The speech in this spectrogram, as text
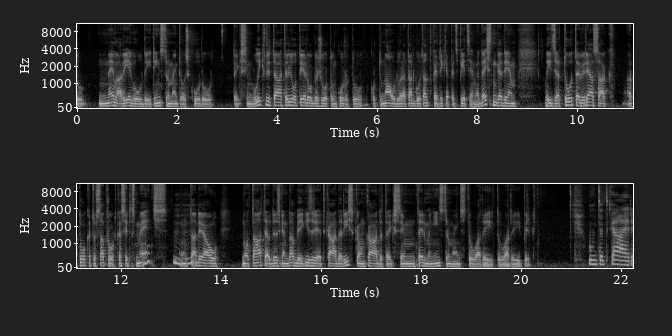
Tu nevari ieguldīt instrumentos, kuru teiksim, likviditāte ir ļoti ierobežota un kuru tu, kur tu naudu varētu atgūt atpakaļ tikai pēc pieciem vai desmit gadiem. Līdz ar to tev ir jāsāk ar to, ka tu saproti, kas ir tas mērķis. Mm -hmm. Un tad jau no tā tev diezgan dabīgi izriet, kāda riska un kāda teiksim, termiņa instruments tu vari, tu vari pirkt. Un tad kā ir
